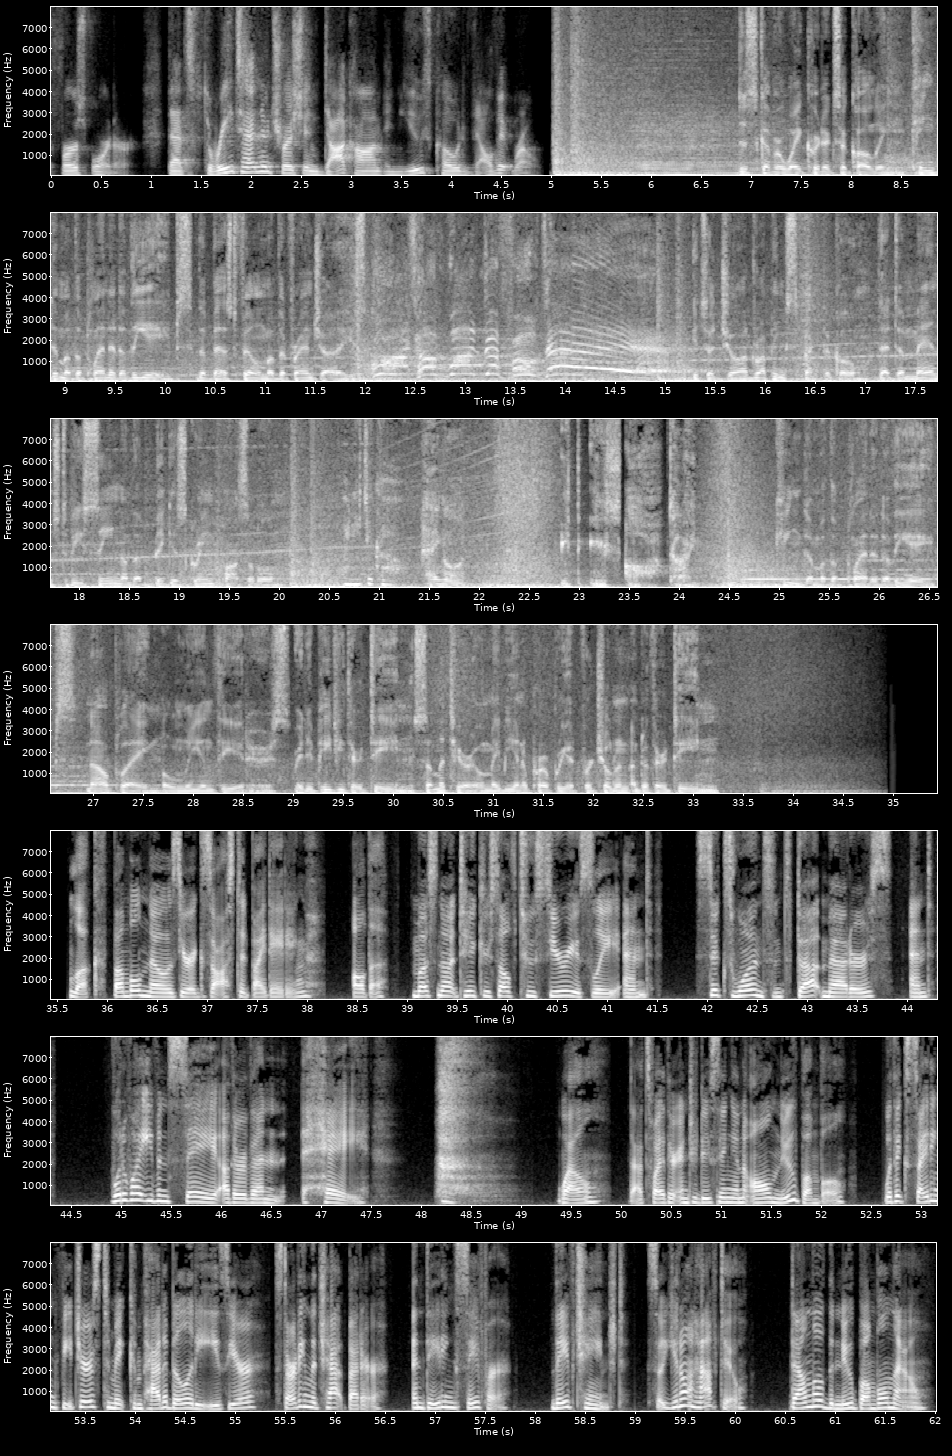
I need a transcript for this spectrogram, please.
first order. That's 310nutrition.com and use code Velvet Rope. Discover why critics are calling Kingdom of the Planet of the Apes the best film of the franchise. What a wonderful day! It's a jaw dropping spectacle that demands to be seen on the biggest screen possible. We need to go. Hang on. It is our time. Kingdom of the Planet of the Apes. Now playing only in theaters. Rated PG 13. Some material may be inappropriate for children under 13. Look, Bumble knows you're exhausted by dating. All the must not take yourself too seriously and 6 1 since that matters. And what do I even say other than hey? well, that's why they're introducing an all new Bumble with exciting features to make compatibility easier, starting the chat better, and dating safer. They've changed, so you don't have to. Download the new Bumble now.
